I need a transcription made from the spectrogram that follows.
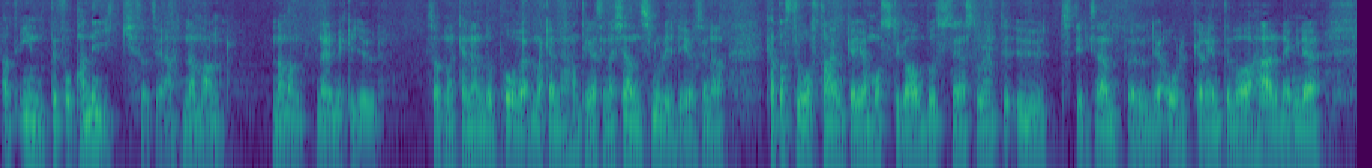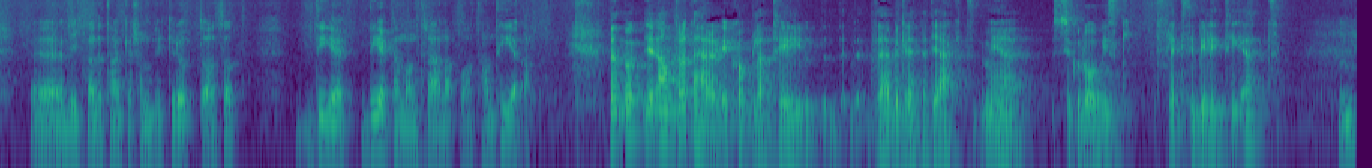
att inte få panik så att säga när, man, när, man, när det är mycket ljud. Så att man kan ändå påverka, man kan hantera sina känslor i det och sina katastroftankar. Jag måste gå av bussen, jag står inte ut till exempel. Jag orkar inte vara här längre. Eh, liknande tankar som dyker upp. Då. Så att det, det kan man träna på att hantera. Men jag antar att det här är kopplat till det här begreppet i akt med psykologisk flexibilitet. Mm.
